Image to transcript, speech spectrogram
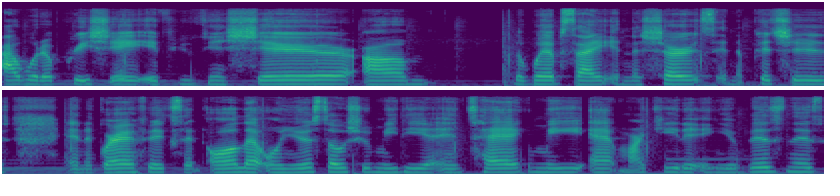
I would appreciate if you can share um, the website and the shirts and the pictures and the graphics and all that on your social media and tag me at Markitta in your business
